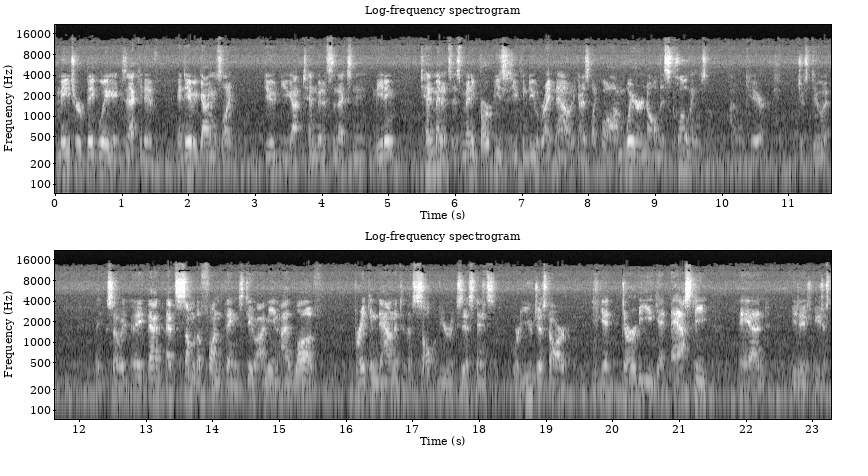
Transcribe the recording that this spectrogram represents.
major bigwig executive, and David Goggins is like, dude, you got 10 minutes to the next meeting? 10 minutes, as many burpees as you can do right now. And the guy's like, well, I'm wearing all this clothing. He's like, I don't care. Just do it. So it, it, that that's some of the fun things, too. I mean, I love breaking down into the salt of your existence where you just are, you get dirty, you get nasty, and you just, you just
